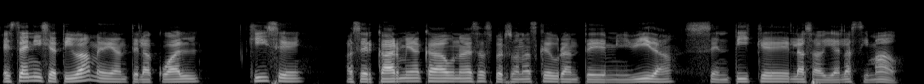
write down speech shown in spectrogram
Esta iniciativa mediante la cual quise acercarme a cada una de esas personas que durante mi vida sentí que las había lastimado.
